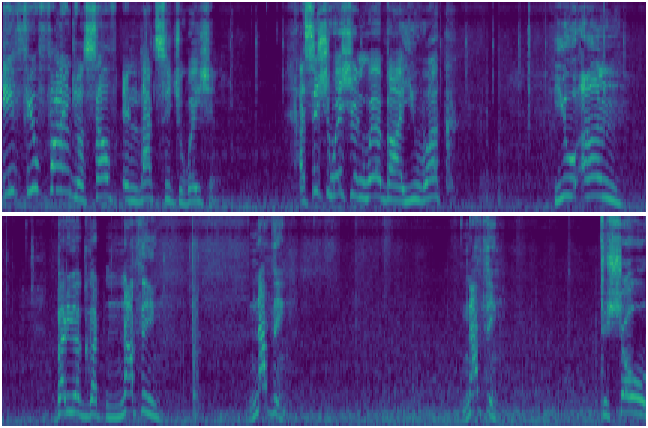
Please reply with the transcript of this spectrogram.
if you find yourself in that situation, a situation whereby you work, you earn, but you have got nothing, nothing, nothing to show,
